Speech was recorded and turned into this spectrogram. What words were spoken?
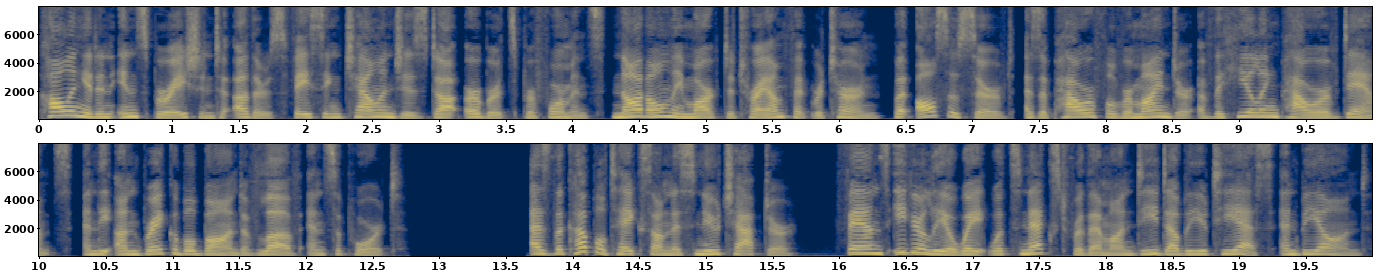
calling it an inspiration to others facing challenges. Erbert's performance not only marked a triumphant return but also served as a powerful reminder of the healing power of dance and the unbreakable bond of love and support. As the couple takes on this new chapter, fans eagerly await what's next for them on DWTS and beyond.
